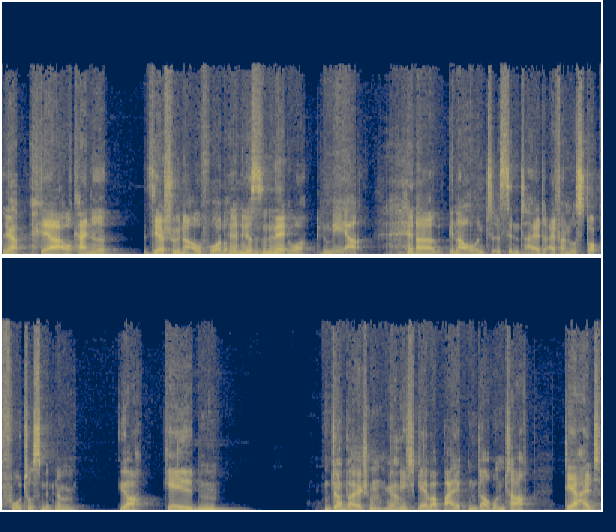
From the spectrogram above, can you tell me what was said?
Ja. der auch keine sehr schöne Aufforderung ist, Nee. nur mehr. äh, genau, und es sind halt einfach nur Stockfotos mit einem ja, gelben, Unterbalken, ja. nicht gelber Balken darunter, der halt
